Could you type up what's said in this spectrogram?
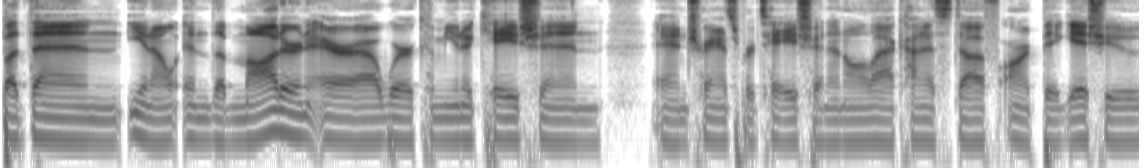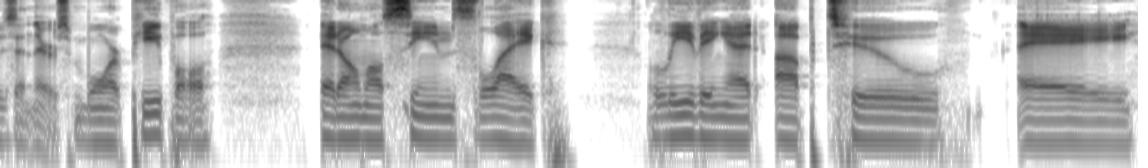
But then, you know, in the modern era where communication and transportation and all that kind of stuff aren't big issues and there's more people, it almost seems like leaving it up to a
